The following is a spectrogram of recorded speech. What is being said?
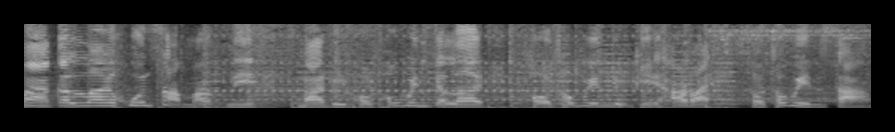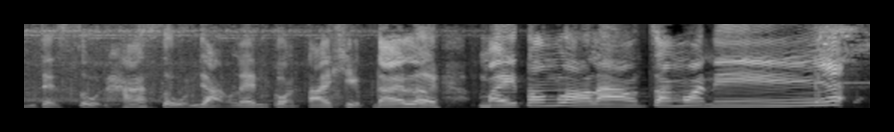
มากันเลยคูณ3แบบนี้ มาดูโททวินกันเลยโททวินอยู่ที่เท่าไหร่โททวิน37050 อยากเล่นกดใต้คลิปได้เลย ไม่ต้องรอแล้วจังหวะนี้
